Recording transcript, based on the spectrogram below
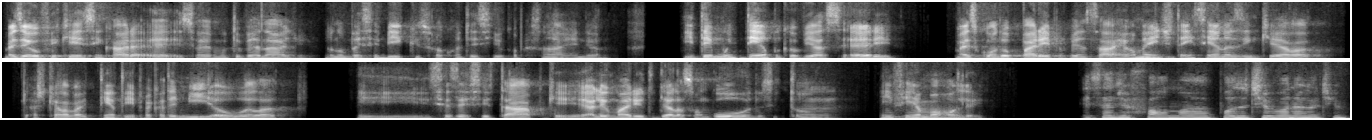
Mas aí eu fiquei assim, cara, é, isso é muito verdade. Eu não percebi que isso acontecia com a personagem dela. E tem muito tempo que eu vi a série, mas quando eu parei pra pensar, realmente tem cenas em que ela acho que ela vai tenta ir pra academia ou ela e se exercitar, porque ela e o marido dela são gordos, então, enfim, é mó rolê. Isso é de forma positiva ou negativa?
